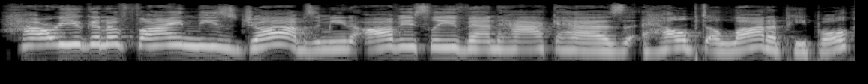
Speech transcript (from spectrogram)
how are you going to find these jobs? I mean, obviously Van Hack has helped a lot of people.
